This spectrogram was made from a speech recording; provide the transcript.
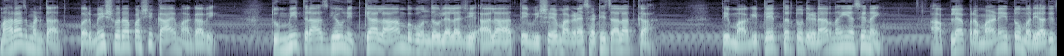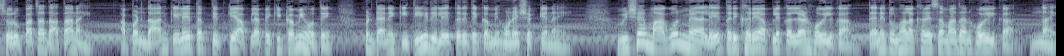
महाराज म्हणतात परमेश्वरापाशी काय मागावे? तुम्ही त्रास घेऊन इतक्या लांब गोंदवल्याला जे आलात ते विषय मागण्यासाठीच आलात का? ते मागितलेत तर तो देणार नाही असे नाही. आपल्याप्रमाणे तो मर्यादित स्वरूपाचा दाता नाही. आपण दान केले तर तितके आपल्यापैकी कमी होते पण त्याने कितीही दिले तरी ते कमी होणे शक्य नाही. विषय मागून मिळाले तरी खरे आपले कल्याण होईल का? त्याने तुम्हाला खरे समाधान होईल का? नाही.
